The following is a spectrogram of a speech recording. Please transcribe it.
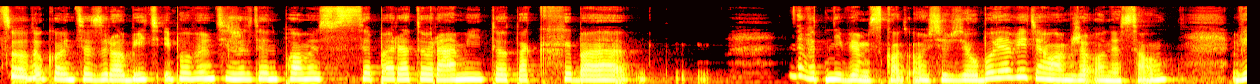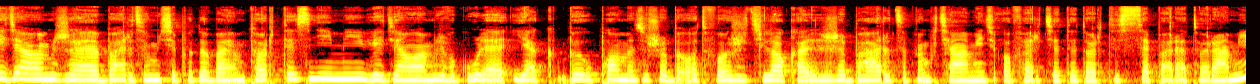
co do końca zrobić. I powiem Ci, że ten pomysł z separatorami to tak chyba nawet nie wiem skąd on się wziął, bo ja wiedziałam, że one są. Wiedziałam, że bardzo mi się podobają torty z nimi. Wiedziałam, że w ogóle jak był pomysł, żeby otworzyć lokal, że bardzo bym chciała mieć w ofercie te torty z separatorami.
